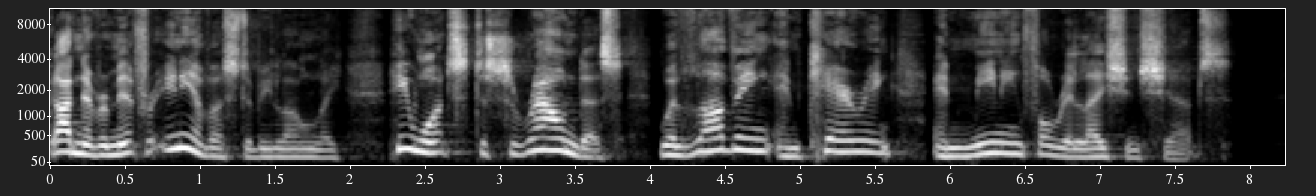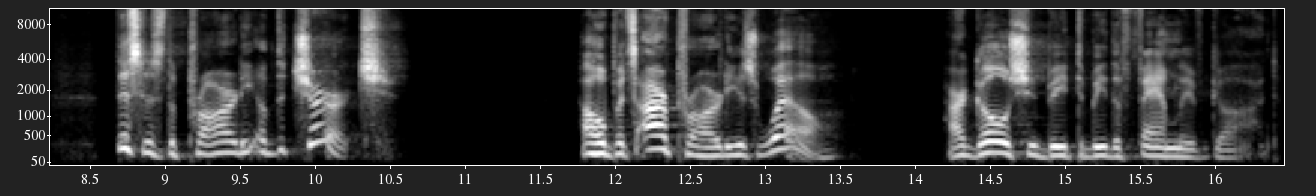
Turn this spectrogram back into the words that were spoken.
God never meant for any of us to be lonely. He wants to surround us with loving and caring and meaningful relationships. This is the priority of the church. I hope it's our priority as well. Our goal should be to be the family of God.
